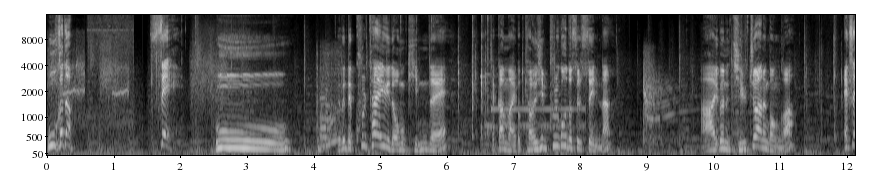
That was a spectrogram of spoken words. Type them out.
오 가다 세 오! 근데 쿨타임이 너무 긴데 잠깐만 이거 변신 풀고도 쓸 수 있나? 아 이거는 질주하는 건가? 엑스!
